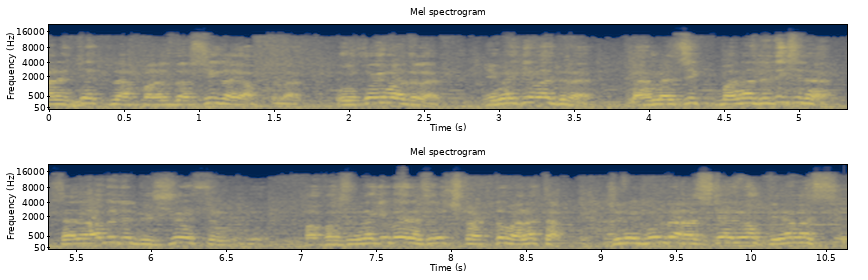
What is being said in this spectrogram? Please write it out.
hareketle fazlasıyla yaptılar. Uyku uyumadılar, yemek yemediler. Mehmetçik bana dedi ki ne? Sen abi de düşüyorsun dedi. Kafasındaki beresini çıkarttı bana taktı. Şimdi burada asker yok diyemezsin.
